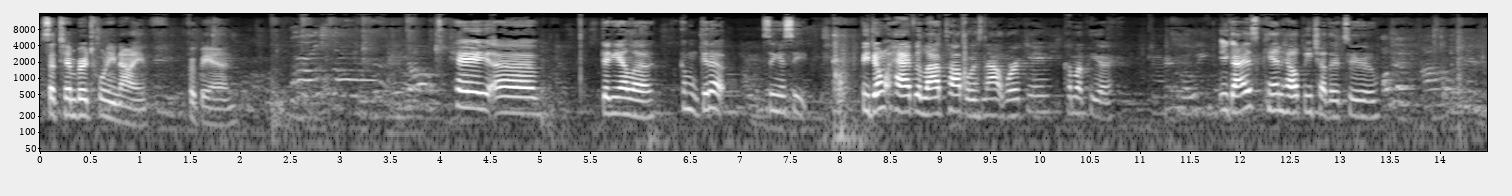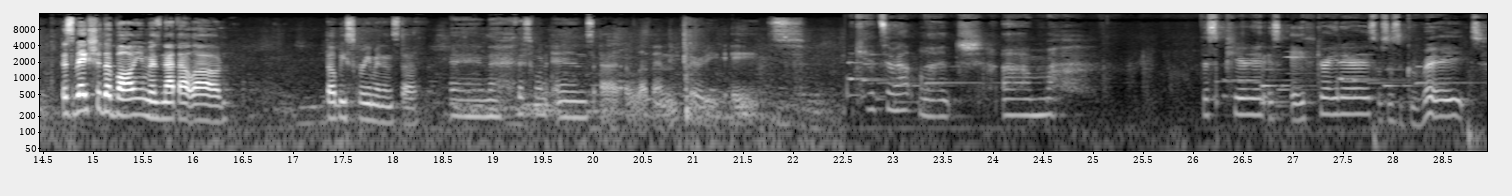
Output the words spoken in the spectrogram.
September 29th for band. Hey, uh, Daniela, come on, get up. Sit in your seat. If you don't have your laptop or it's not working, come up here. You guys can help each other too. Just make sure the volume is not that loud. They'll be screaming and stuff. And this one ends at 11:38. Kids are at lunch. Um, this period is eighth graders, which is great.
